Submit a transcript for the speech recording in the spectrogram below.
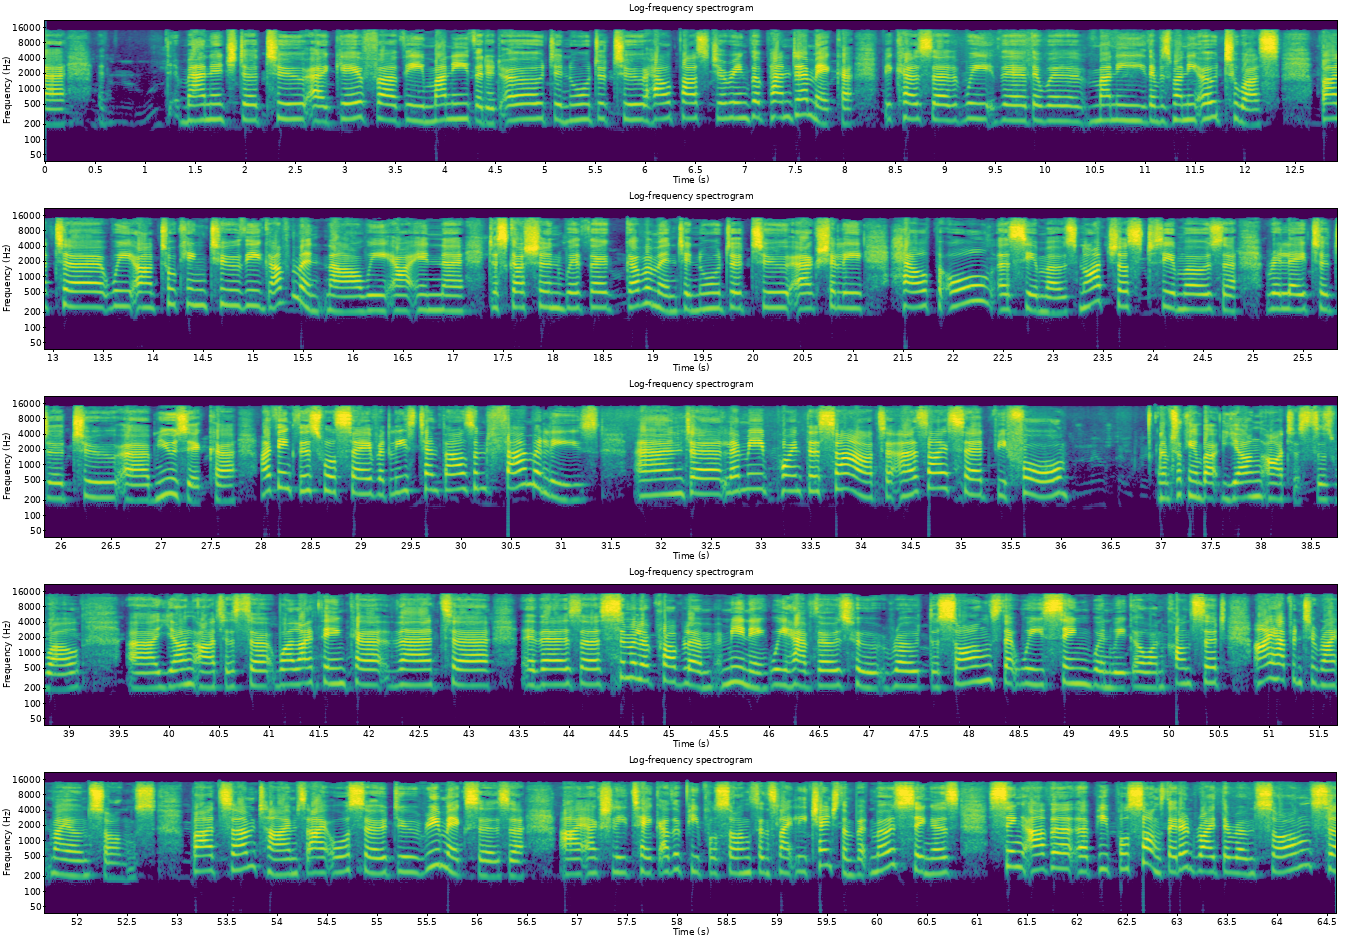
managed uh, to uh, give uh, the money that it owed in order to help us during the pandemic uh, because uh, we there, there were money there was money owed to us. But uh, we are talking to the government now. We are in discussion with the government in order to actually help all CMOs not just CMOs related to music. I think this will save at least 10,000 families and uh, let me point this out. As I said before, I'm talking about young artists as well. Uh, young artists. Uh, well, I think uh, that uh, there's a similar problem, meaning we have those who wrote the songs that we sing when we go on concert. I happen to write my own songs, but sometimes I also do remixes. Uh, I actually take other people's songs and slightly change them, but most singers sing other uh, people's songs. They don't write their own songs.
